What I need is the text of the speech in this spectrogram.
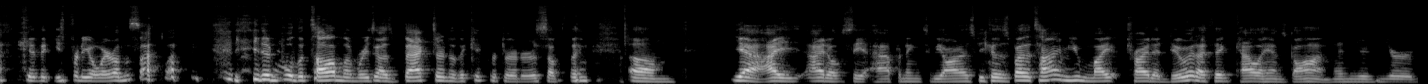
i think he's pretty aware on the sideline. He didn't pull the tomlin where he's got his back turned to the kick returner or something. Um yeah i i don't see it happening to be honest because by the time you might try to do it i think callahan's gone and you're you're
